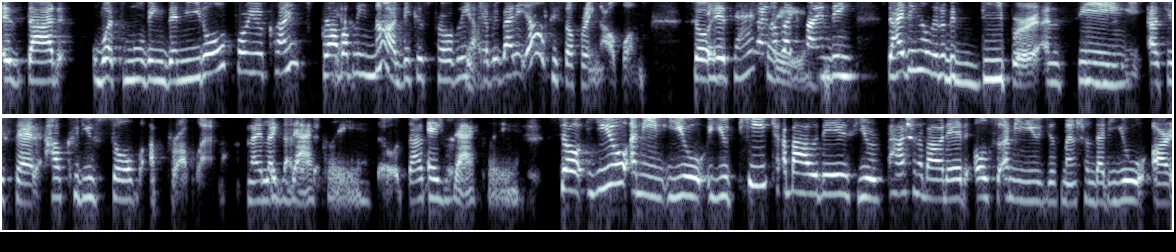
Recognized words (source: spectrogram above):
is that what's moving the needle for your clients? Probably yeah. not, because probably yeah. everybody else is offering albums. So exactly. it's kind of like finding, diving a little bit deeper and seeing, mm-hmm. as you said, how could you solve a problem? and i like exactly that so that's exactly really. so you i mean you you teach about this you're passionate about it also i mean you just mentioned that you are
